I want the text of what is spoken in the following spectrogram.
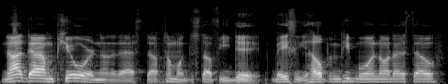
Not that I'm pure, none of that stuff. I'm talking about the stuff he did. Basically helping people and all that stuff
